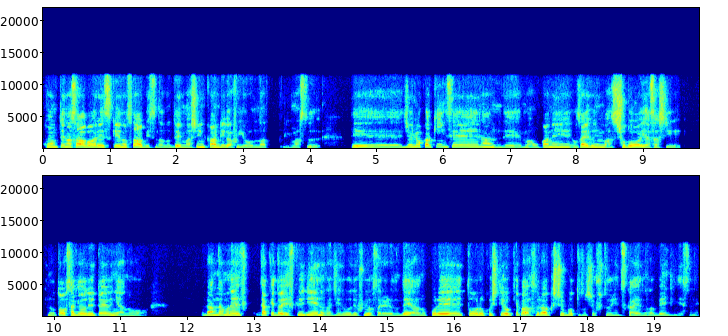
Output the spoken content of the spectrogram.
コンテナサーバーレス系のサービスなので、マシン管理が不要になります。で、重量課金制なんで、まあ、お金、お財布にまあ初動は優しいのと、先ほど言ったように、あの、ランダムで、F、だけど FQDN が自動で付与されるので、あのこれ登録しておけば、フラッシュボットとして普通に使えるのが便利ですね。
